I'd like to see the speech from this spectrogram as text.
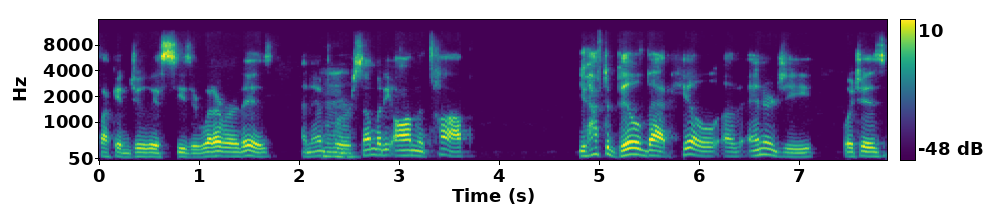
fucking Julius Caesar, whatever it is, an hmm. emperor, somebody on the top you have to build that hill of energy which is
